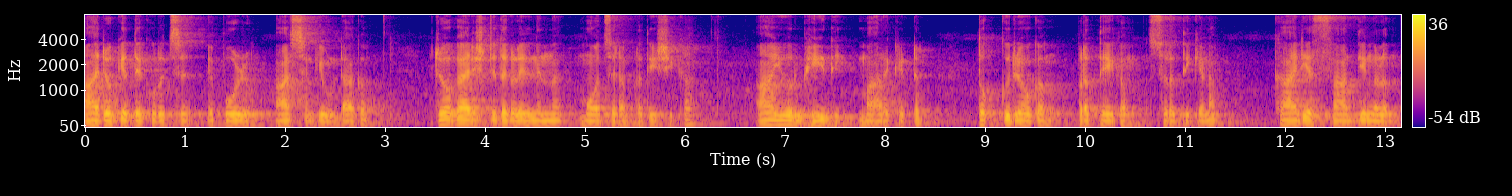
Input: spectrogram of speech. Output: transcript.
ആരോഗ്യത്തെക്കുറിച്ച് എപ്പോഴും ആശങ്കയുണ്ടാകും. രോഗാരിഷ്ഠിതകളിൽ നിന്ന് മോചനം പ്രതീക്ഷിക്കാം. ആയുർഭീതി മാറിക്കിട്ടും. തൊക്കു രോഗം പ്രത്യേകം ശ്രദ്ധിക്കണം. കാര്യസാധ്യങ്ങളും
